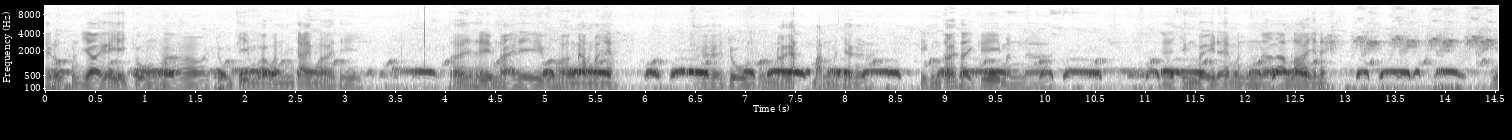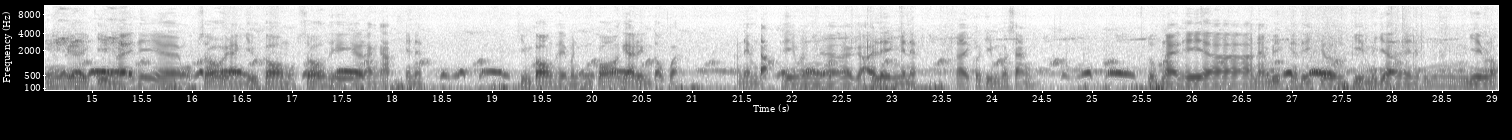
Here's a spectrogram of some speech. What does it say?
Thì lúc mình dời cái dãy chuồng à, chuồng chim qua bên chạy mới thì tới thời điểm này thì cũng hơn năm anh em. À, Chuồng cũng đã gách banh hết trơn rồi nè. Thì cũng tới thời kỳ mình à, à, chuẩn bị để mình à, làm lại nha anh em. Những cái chim này thì à, một số thì đang giữ con một số thì à, đang ấp cho anh em chim con thì mình cũng có ra liên tục à. Anh em đặt thì mình à, gửi liền nha anh em. Tại có chim có sẵn. Lúc này thì à, anh em biết cái thị trường chim bây giờ thì nó cũng nhiều lắm.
